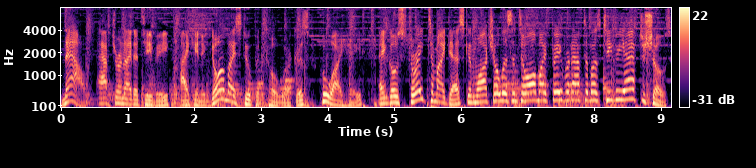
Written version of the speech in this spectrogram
Now, after a night of TV, I can ignore my stupid coworkers, who I hate, and go straight to my desk and watch or listen to all my favorite AfterBuzz TV after shows,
